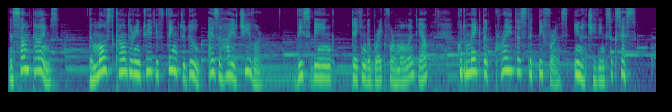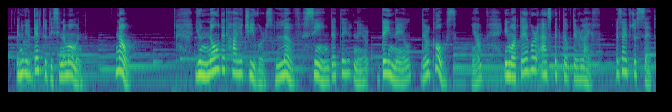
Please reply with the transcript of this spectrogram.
And sometimes the most counterintuitive thing to do as a high achiever, this being taking a break for a moment, yeah, could make the greatest difference in achieving success. And we'll get to this in a moment. Now, you know that high achievers love seeing that they nail, they nail their goals, yeah, in whatever aspect of their life, as I've just said.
